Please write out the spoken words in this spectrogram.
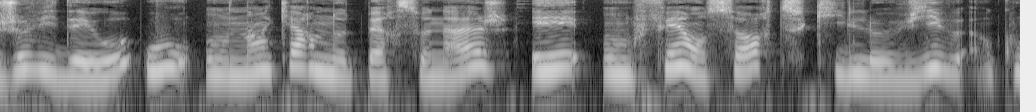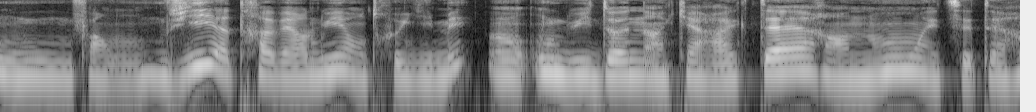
jeux vidéo où on incarne notre personnage et on fait en sorte qu'il vive, qu'on, enfin on vit à travers lui entre guillemets. On, lui donne un caractère, un nom, etc.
